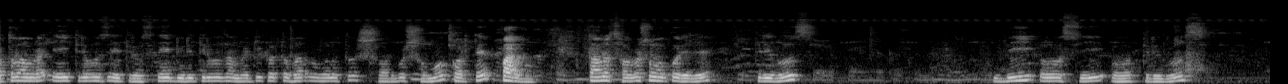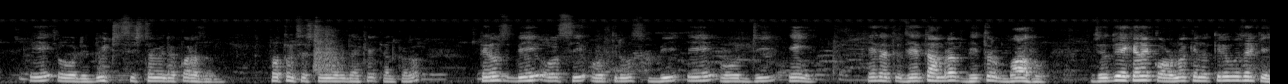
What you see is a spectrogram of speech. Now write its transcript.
অথবা আমরা এই ত্রিভুজ এই ত্রিভুজ, এই দুটি ত্রিভুজ আমরা কি করতে পারব বলো তো সর্বসম করতে পারব। তো আমরা সর্বসম করি যে ত্রিভুজ বি, ও, সি, ও, ত্রিভুজ এ, ও, ডি, দুইটি সিস্টেম এটা করা যাবে। প্রথম সিস্টেম আমি দেখে খেয়াল করো। ত্রিভুজ বি ও সি ও ত্রিভুজ বি এ ও ডি এ যেহেতু আমরা ভিতর বাহু, যদি এখানে কর্ণ কিন্তু ত্রিভুজের কি?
